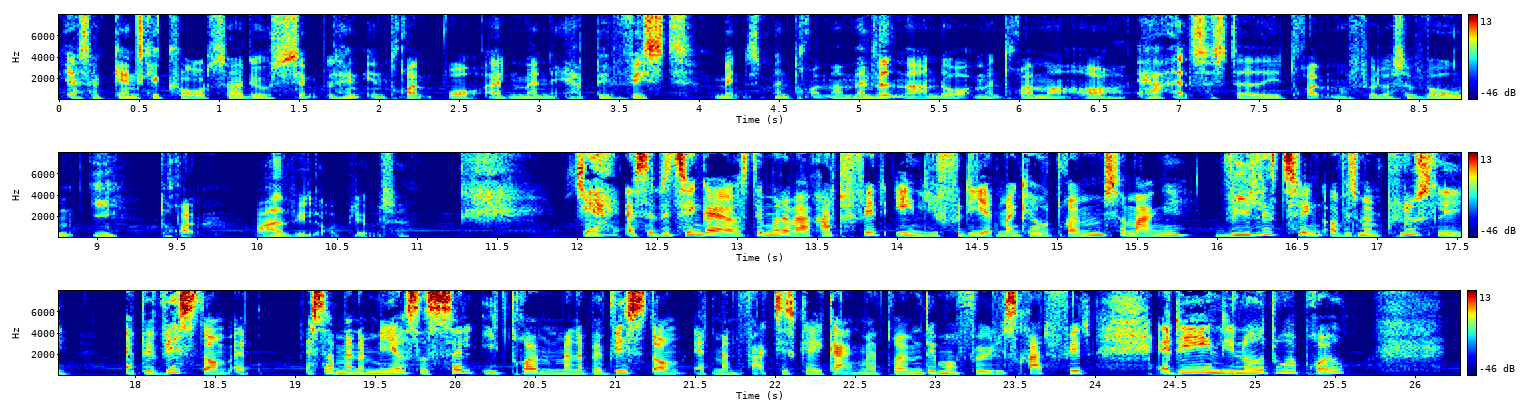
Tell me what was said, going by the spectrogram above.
altså ganske kort, så er det jo simpelthen en drøm, hvor at man er bevidst, mens man drømmer. Man ved med andre ord, at man drømmer, og er altså stadig i drøm og føler sig vågen i drøm. Meget vild oplevelse. Ja, altså det tænker jeg også, det må da være ret fedt egentlig, fordi at man kan jo drømme så mange vilde ting, og hvis man pludselig er bevidst om, at altså, man er mere sig selv i drømmen, man er bevidst om, at man faktisk er i gang med at drømme, det må føles ret fedt. Er det egentlig noget, du har prøvet?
